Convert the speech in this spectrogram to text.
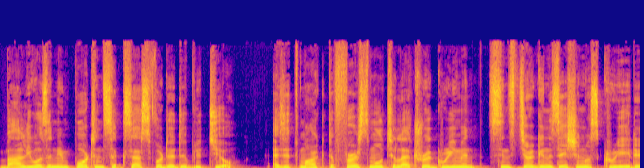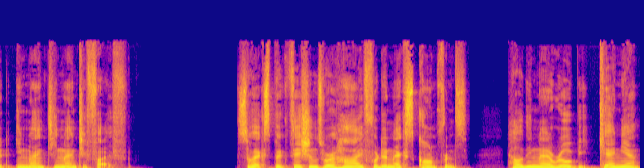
Bali was an important success for the WTO, as it marked the first multilateral agreement since the organization was created in 1995. So expectations were high for the next conference, held in Nairobi, Kenya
